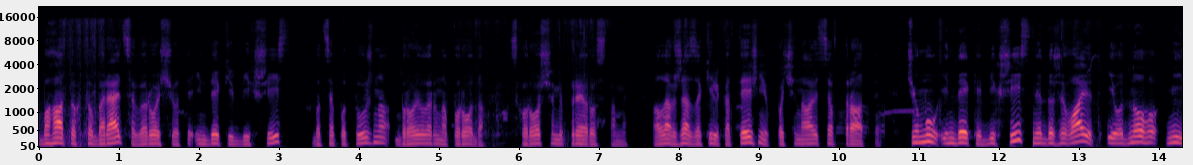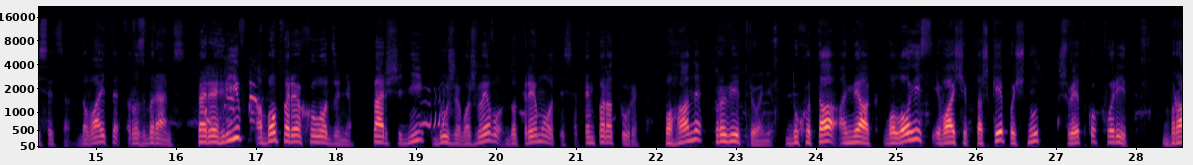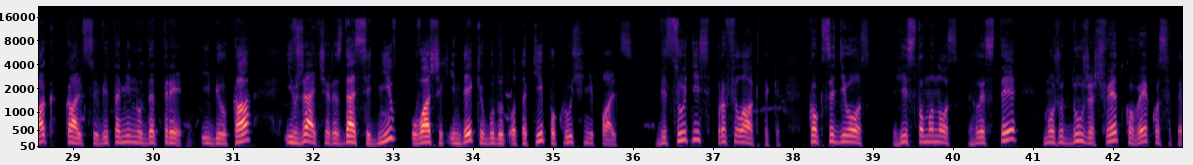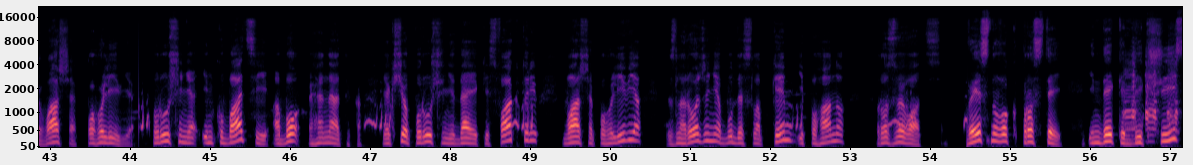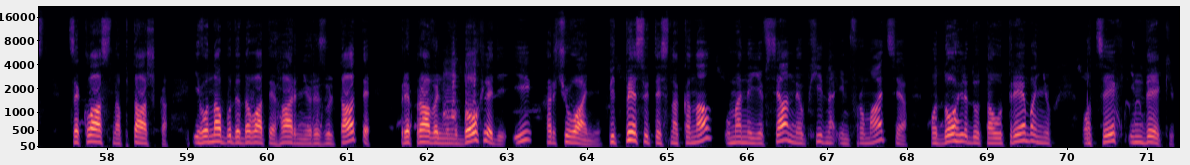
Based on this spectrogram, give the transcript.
Багато хто береться вирощувати індиків біг 6, бо це потужна бройлерна порода з хорошими приростами. Але вже за кілька тижнів починаються втрати. Чому індики біг 6 не доживають і одного місяця? Давайте розберемося. Перегрів або переохолодження. Перші дні дуже важливо дотримуватися температури. Погане провітрювання, духота, аміак, вологість і ваші пташки почнуть швидко хворіти. Брак кальцію, вітаміну Д3 і білка, і вже через 10 днів у ваших індиків будуть отакі покручені пальці. Відсутність профілактики, коксидіоз, гістомоноз, глисти можуть дуже швидко викосити ваше поголів'я. Порушення інкубації або генетика. Якщо порушені деякі з факторів, ваше поголів'я з народження буде слабким і погано розвиватися. Висновок простий: індики бік 6 це класна пташка, і вона буде давати гарні результати при правильному догляді і харчуванні. Підписуйтесь на канал, у мене є вся необхідна інформація по догляду та утриманню оцих індиків.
